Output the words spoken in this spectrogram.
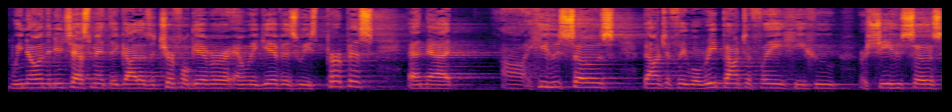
we know in the New Testament that God is a cheerful giver and we give as we purpose, and that uh, he who sows bountifully will reap bountifully. He who or she who sows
